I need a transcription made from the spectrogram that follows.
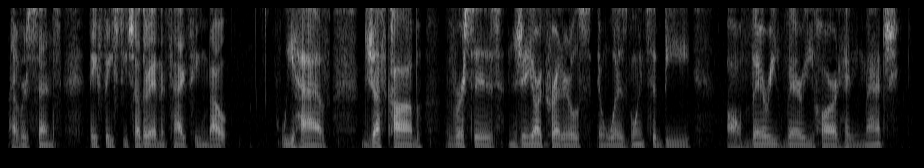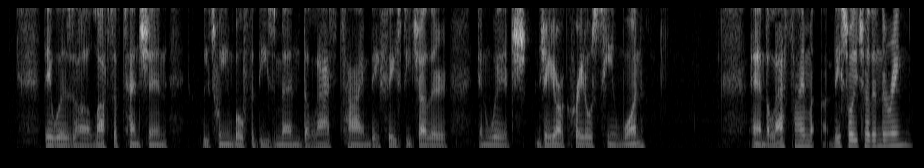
ever since they faced each other in a tag team bout. We have Jeff Cobb versus JR Kratos and what is going to be a very, very hard hitting match. There was uh, lots of tension between both of these men the last time they faced each other, in which JR Kratos team won. And the last time they saw each other in the ring,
